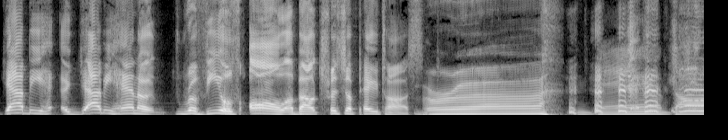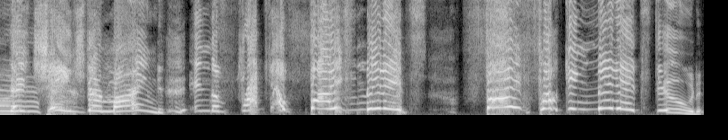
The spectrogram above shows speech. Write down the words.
Gabby uh, Gabby Hanna reveals all about Trisha Paytas. Bruh. Damn, dog. They changed their mind in the fraction of five minutes. Five fucking minutes, dude.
